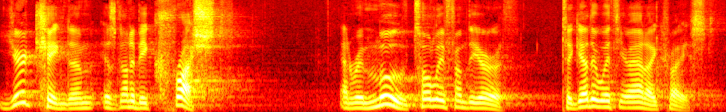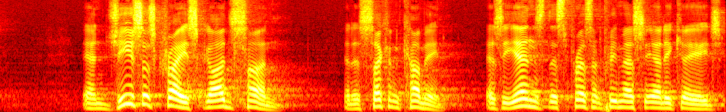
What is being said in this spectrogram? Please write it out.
your kingdom is going to be crushed and removed totally from the earth, together with your Antichrist. And Jesus Christ, God's Son, in his second coming, as he ends this present pre messianic age,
